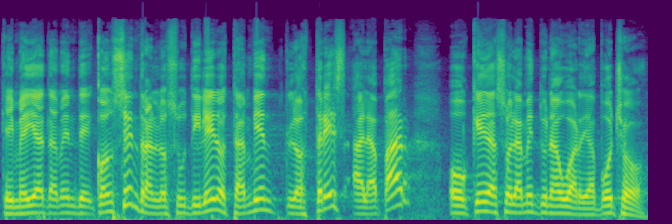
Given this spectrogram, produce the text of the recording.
que inmediatamente. ¿Concentran los utileros también los tres a la par o queda solamente una guardia, Pocho?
